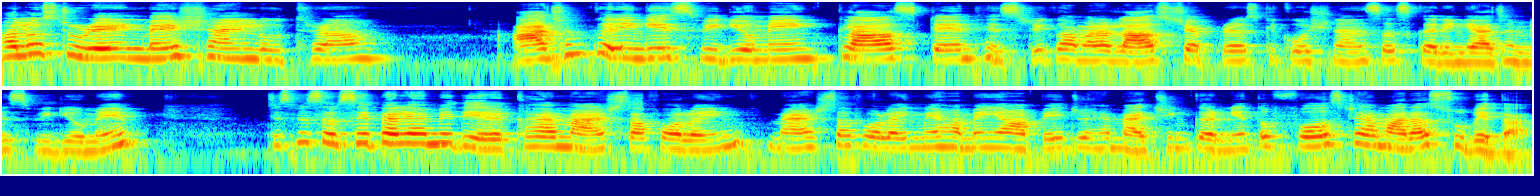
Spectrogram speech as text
हेलो स्टूडेंट, मैं शाइन लूथरा। आज हम करेंगे इस वीडियो में क्लास टेंथ हिस्ट्री का हमारा लास्ट चैप्टर है, उसके क्वेश्चन आंसर्स करेंगे आज हम इस वीडियो में। जिसमें सबसे पहले हमें दे रखा है match the following match the following में हमें यहाँ पे जो है मैचिंग करनी है तो फ़र्स्ट है हमारा सूबेदार।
